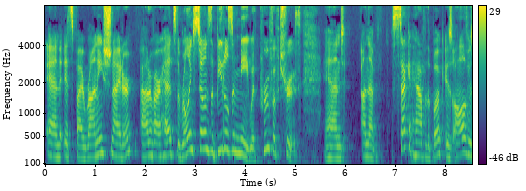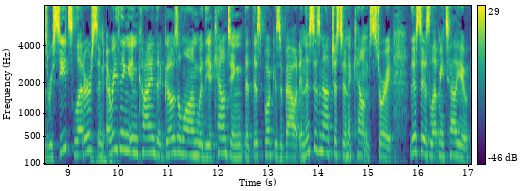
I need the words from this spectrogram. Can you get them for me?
and it's by Ronnie Schneider, Out of Our Heads, The Rolling Stones, The Beatles, and Me, with Proof of Truth. And on that second half of the book is all of his receipts, letters, and everything in kind that goes along with the accounting that this book is about. And this is not just an accountant story. This is, let me tell you,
